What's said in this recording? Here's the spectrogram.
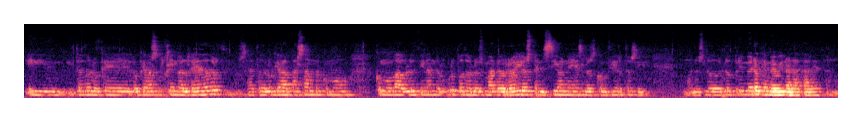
y, y, todo lo que, lo que va surgiendo alrededor, o sea, todo lo que va pasando, cómo, cómo va evolucionando el grupo, todos los malos rollos, tensiones, los conciertos y, bueno, es lo, lo primero que me vino a la cabeza, ¿no?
